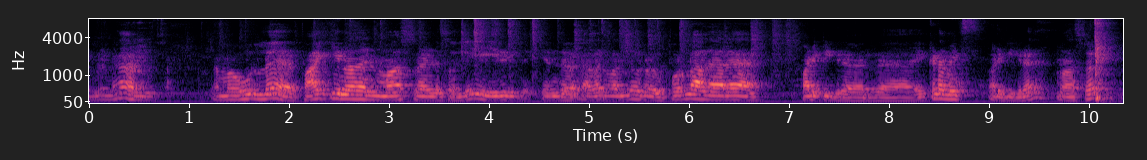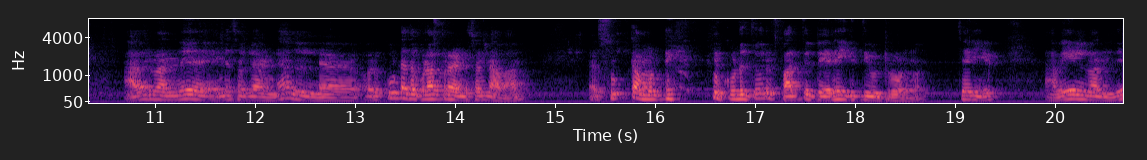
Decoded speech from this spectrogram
என்னென்னா நம்ம ஊரில் பாக்கியநாதன் மாஸ்டர்னு சொல்லி இருக்குது. இருந்தவர் அவர் வந்து ஒரு பொருளாதார படிப்பிக்கிறவர் எக்கனாமிக்ஸ் படிப்பிக்கிற மாஸ்டர். அவர் வந்து என்ன சொல்கிறாருன்னா ஒரு கூட்டத்தை குழப்புறன்னு சொன்னாவாம் சுட்ட முட்டை கொடுத்து ஒரு பத்து பேரை இருத்தி விட்டுருவோம் சரி அவையில் வந்து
